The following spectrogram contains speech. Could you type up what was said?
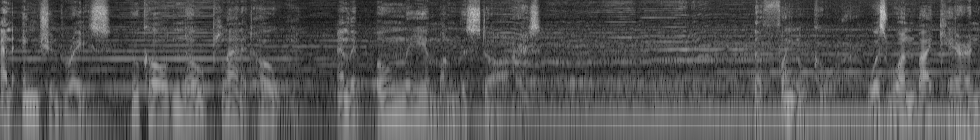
an ancient race who called no planet home and lived only among the stars. The final core was won by Karen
